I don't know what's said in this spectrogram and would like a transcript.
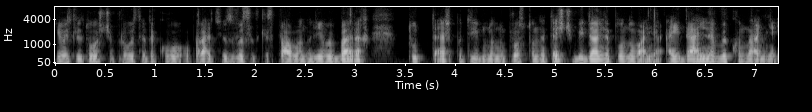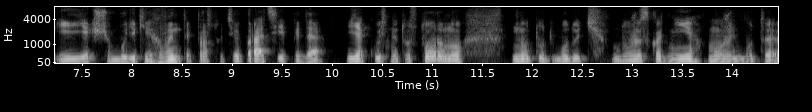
І ось для того, щоб провести таку операцію з висадки справа на лівий берег, тут теж потрібно ну просто не те, щоб ідеальне планування, а ідеальне виконання. І якщо будь-який гвинтик просто в цій операції піде якусь не ту сторону, ну тут будуть дуже складні, можуть бути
